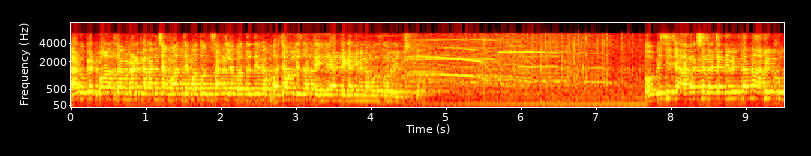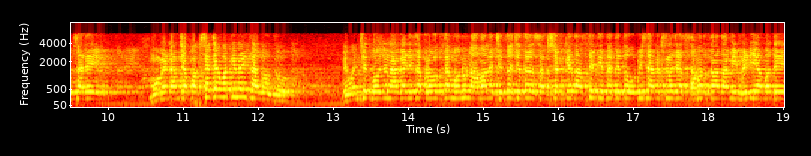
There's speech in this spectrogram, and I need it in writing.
ऍडव्होकेट बाळासाहेब आंबेडकरांच्या माध्यमातून चांगल्या पद्धतीनं बजावली जाते हे या ठिकाणी मी नमूद करू इच्छितो. ओबीसीच्या आरक्षणाच्या निमित्तानं आम्ही खूप सारे मुवमेंट आमच्या पक्षाच्या वतीनेही चालवतो. मी वंचित बहुजन आघाडीचा प्रवक्ता म्हणून आम्हाला जिथं जिथं शक्यता असते तिथं तिथं ओबीसी आरक्षणाच्या समर्थनात आम्ही मीडियामध्ये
